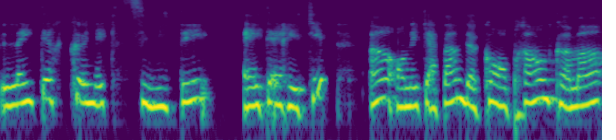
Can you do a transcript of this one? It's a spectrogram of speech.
l'interconnectivité inter-équipe Hein, on est capable de comprendre comment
